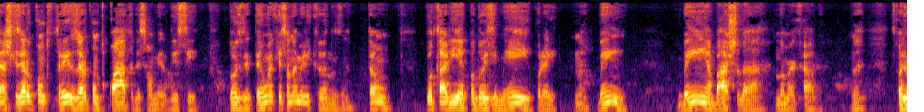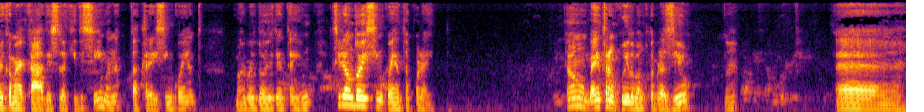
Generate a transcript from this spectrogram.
acho que 0.3, 0.4 desse aumento desse 2,81 é questão de americanos, né? Então, votaria para 2,5 por aí, né? Bem bem abaixo da no mercado, né? Você pode ver que o mercado esse daqui de cima, né? Tá 3,50, número 2,81, seria um 2,50 por aí. Então, bem tranquilo o Banco do Brasil, né? É...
